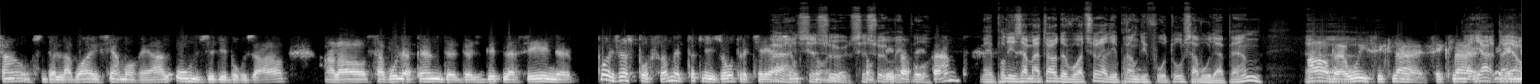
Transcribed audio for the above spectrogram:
chance de l'avoir ici à Montréal, au Musée des Beaux-Arts. Alors, ça vaut la peine de, se déplacer, pas juste pour ça, mais toutes les autres créations c'est sûr, c'est sûr, mais pour, mais pour les amateurs de voitures, aller prendre des photos, ça vaut la peine. Ah, ben oui, c'est clair, c'est clair. D'ailleurs,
